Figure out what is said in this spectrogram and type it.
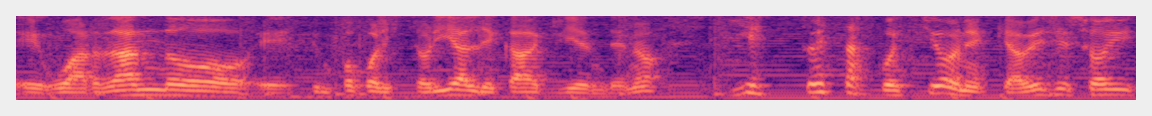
eh, guardando este, un poco el historial de cada cliente, ¿no? Y todas estas cuestiones que a veces hoy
